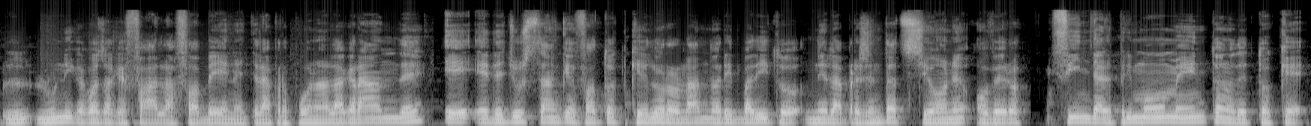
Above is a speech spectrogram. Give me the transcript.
l'unica cosa che fa la fa bene, te la propone alla grande e, ed è giusto anche il fatto che loro l'hanno ribadito nella presentazione, ovvero fin dal primo momento hanno detto che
